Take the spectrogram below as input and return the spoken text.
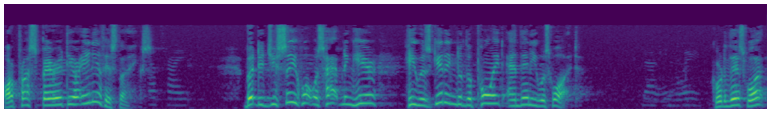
or prosperity or any of His things. But did you see what was happening here? He was getting to the point and then he was what? According to this, what?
